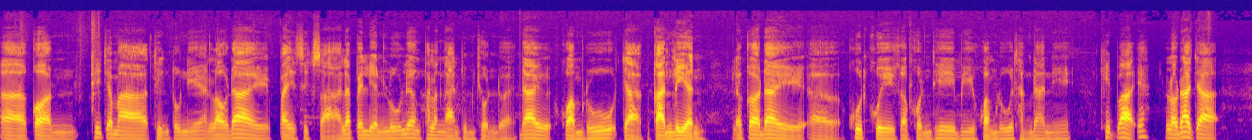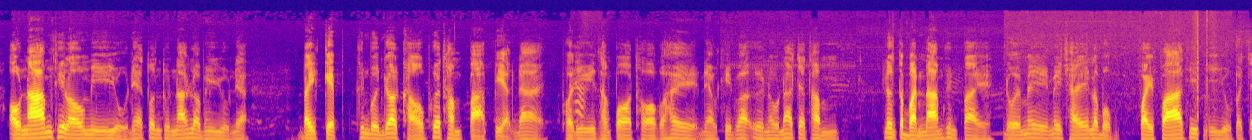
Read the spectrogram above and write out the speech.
เอ่อก่อนที่จะมาถึงตรงนี้เราได้ไปศึกษาและไปเรียนรู้เรื่องพลังงานชุมชนด้วย ได้ความรู้จากการเรียน แล้วก็ได้เอ่อพูดคุยกับคนที่มีความรู้ทางด้านนี้ คิดว่าเอ๊ะเราน่าจะเอาน้ำที่เรามีอยู่เนี่ยต้นทุนน้ำที่เรามีอยู่เนี่ยไปเก็บขึ้นบนยอดเขาเพื่อทำป่าเปียกได้ พอดีทางปอทก็ให้แนวคิดว่าเออเราน่าจะทำเรื่องตะบันน้ำขึ้นไป โดยไม่ไม่ใช้ระบบไฟฟ้าที่มีอยู่ประจ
